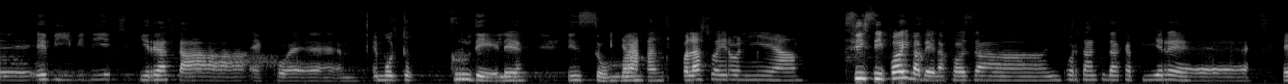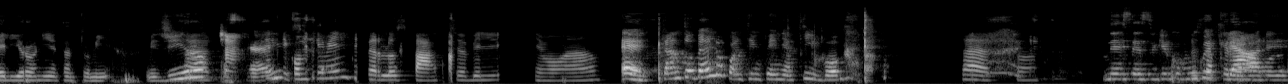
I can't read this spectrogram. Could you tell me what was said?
e, e vividi, in realtà ecco, è, è molto crudele, insomma. Grande, con la sua ironia. Sì, sì, poi vabbè, la cosa importante da capire è, è l'ironia, tanto mi, mi giro. Certo. Okay. complimenti per lo spazio, bellissimo. Eh? È tanto bello quanto impegnativo. Certo. Nel senso che comunque creare,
